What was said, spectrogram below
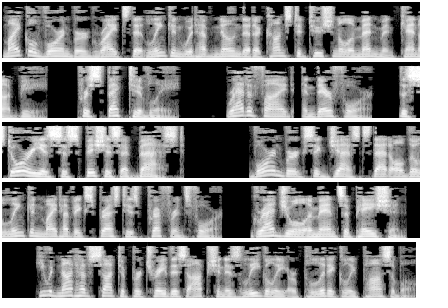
Michael Vorenberg writes that Lincoln would have known that a constitutional amendment cannot be prospectively ratified, and therefore, the story is suspicious at best. Vorenberg suggests that although Lincoln might have expressed his preference for gradual emancipation, he would not have sought to portray this option as legally or politically possible.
